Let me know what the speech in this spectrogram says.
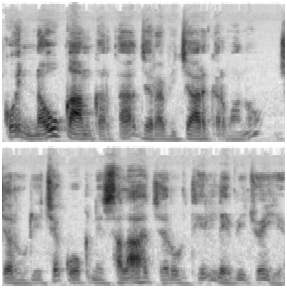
કોઈ નવું કામ કરતાં જરા વિચાર કરવાનો જરૂરી છે. કોકની સલાહ જરૂરથી લેવી જોઈએ.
